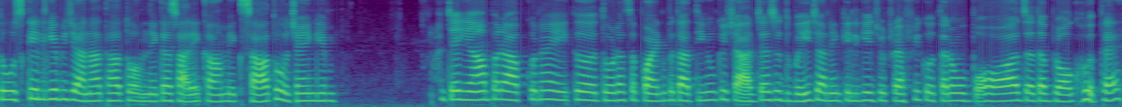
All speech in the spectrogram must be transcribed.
तो उसके लिए भी जाना था तो हमने कहा सारे काम एक साथ हो जाएँगे। अच्छा यहाँ पर आपको ना एक थोड़ा सा पॉइंट बताती हूँ कि शारजा से दुबई जाने के लिए जो ट्रैफ़िक होता है ना, वो बहुत ज़्यादा ब्लॉक होता है।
